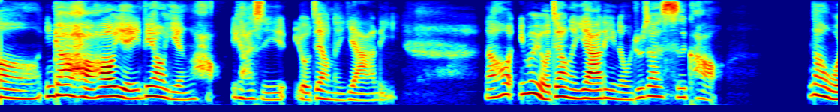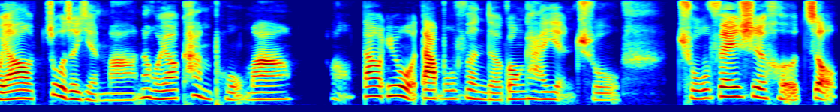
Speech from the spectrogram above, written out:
嗯、应该好好演，一定要演好。一开始有这样的压力，然后因为有这样的压力呢，我就在思考，那我要坐着演吗？那我要看谱吗？哦，但因为我大部分的公开演出。除非是合奏，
